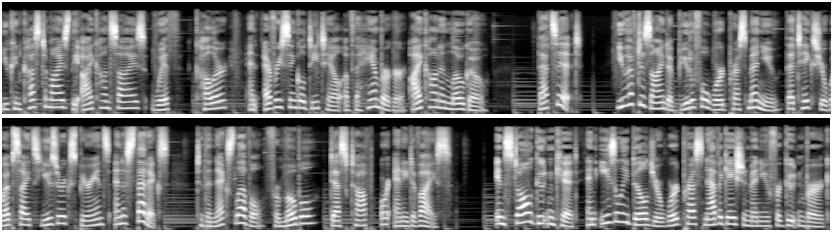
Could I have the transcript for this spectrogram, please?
you can customize the icon size, width, color, and every single detail of the hamburger, icon, and logo. That's it. You have designed a beautiful WordPress menu that takes your website's user experience and aesthetics to the next level for mobile, desktop, or any device. Install GutenKit and easily build your WordPress navigation menu for Gutenberg.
